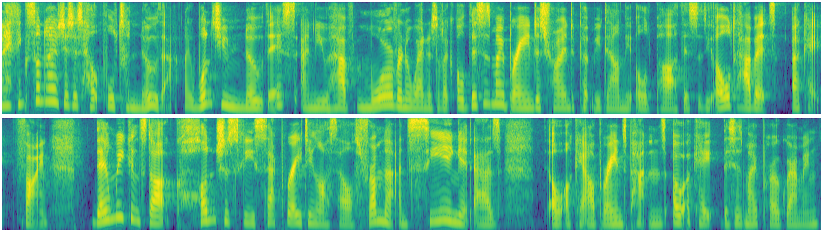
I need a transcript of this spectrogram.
And I think sometimes it's just helpful to know that. Like once you know this and you have more of an awareness of like, oh, this is my brain just trying to put me down the old path. This is the old habits. Okay, fine. Then we can start consciously separating ourselves from that and seeing it as, oh, okay, our brain's patterns. Oh, okay, this is my programming.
